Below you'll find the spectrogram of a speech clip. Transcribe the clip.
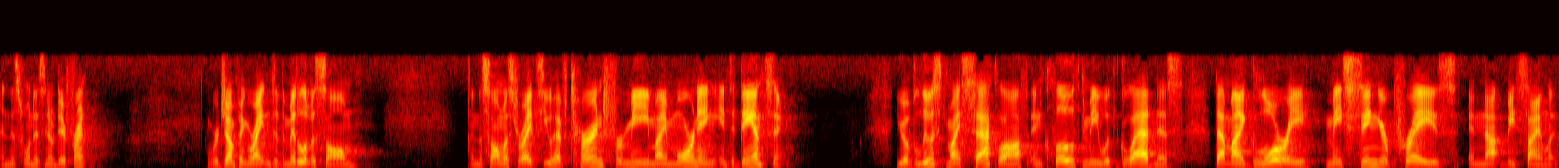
And this one is no different. We're jumping right into the middle of a psalm. And the psalmist writes, You have turned for me my mourning into dancing. You have loosed my sackcloth and clothed me with gladness, that my glory may sing your praise and not be silent.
